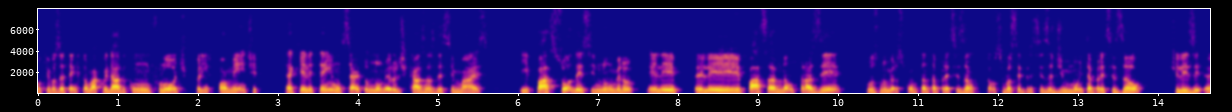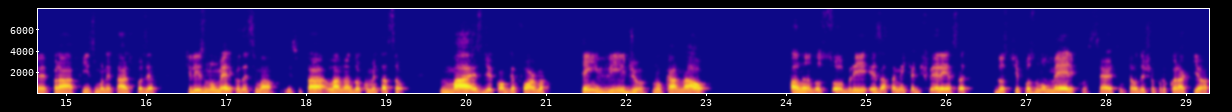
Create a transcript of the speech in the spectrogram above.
o que você tem que tomar cuidado com o float, principalmente, é que ele tem um certo número de casas decimais e passou desse número, ele, ele passa a não trazer os números com tanta precisão. Então, se você precisa de muita precisão, utilize é, para fins monetários, por exemplo, utilize numérico decimal. Isso está lá na documentação. Mas, de qualquer forma, tem vídeo no canal falando sobre exatamente a diferença dos tipos numéricos, certo? Então, deixa eu procurar aqui, ó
